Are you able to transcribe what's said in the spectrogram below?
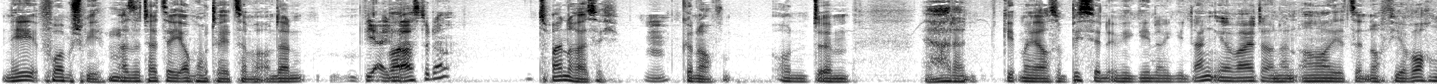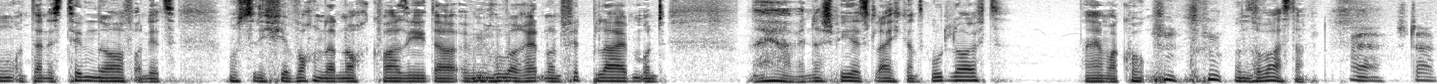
Nee, vor dem Spiel. Also tatsächlich auch im Hotelzimmer. Und dann Wie alt War- warst du da? 32. Mhm. Genau. Und ähm, ja, dann geht man ja auch so ein bisschen, irgendwie gehen dann die Gedanken ja weiter und dann, oh, jetzt sind noch vier Wochen und dann ist Timdorf und jetzt musst du dich vier Wochen dann noch quasi da irgendwie Mhm. rüber retten und fit bleiben und naja, wenn das Spiel jetzt gleich ganz gut läuft, naja, mal gucken. und so war es dann. Ja, stark.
